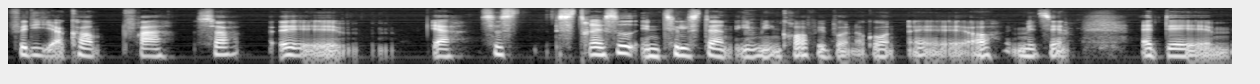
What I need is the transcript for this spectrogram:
fordi jeg kom fra så, øh, ja, så stresset en tilstand i min krop i bund og grund øh, og mit sind, at øh,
